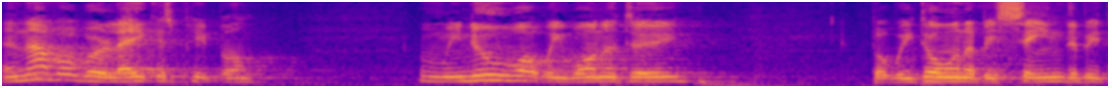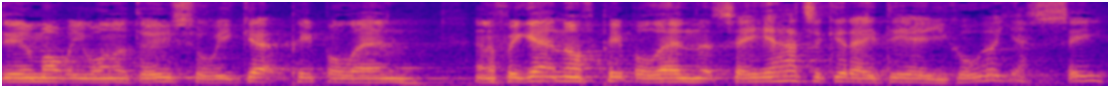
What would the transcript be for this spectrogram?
Isn't that what we're like as people? When we know what we want to do, but we don't want to be seen to be doing what we want to do, so we get people in. And if we get enough people in that say, Yeah, that's a good idea, you go, Oh, yes, see,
